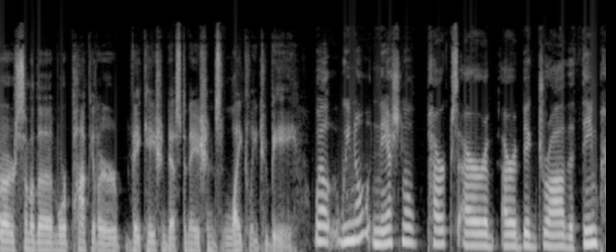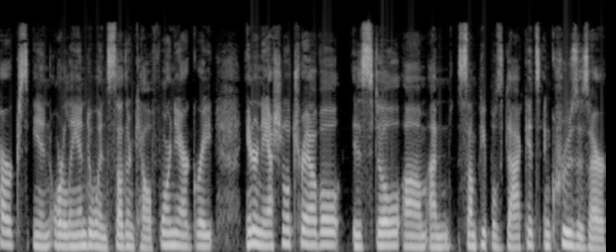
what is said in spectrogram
are some of the more popular vacation destinations likely to be? Well, we know national parks are a, are a big draw. The theme parks in Orlando and Southern California are great. International travel is still um, on some people's dockets, and cruises are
